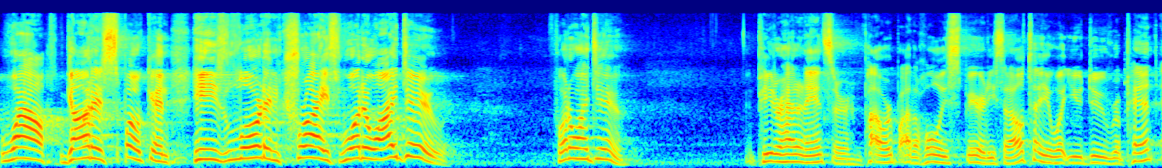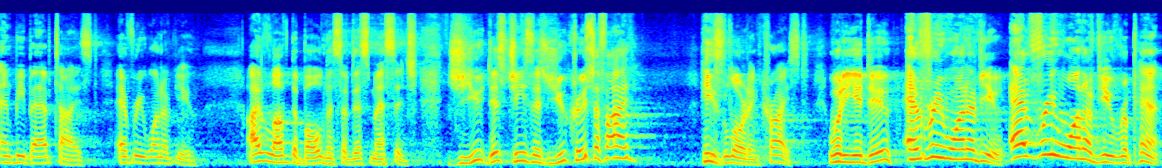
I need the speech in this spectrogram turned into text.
wow, God has spoken. He's Lord in Christ. What do I do? What do I do? And Peter had an answer, empowered by the Holy Spirit. He said, I'll tell you what you do repent and be baptized, every one of you. I love the boldness of this message. You, this Jesus you crucified, he's Lord in Christ. What do you do? Every one of you, every one of you repent.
